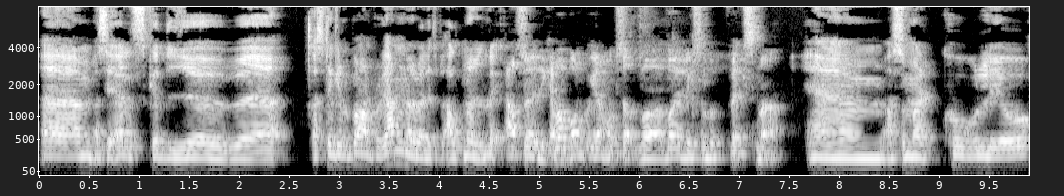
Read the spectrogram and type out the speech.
Um, alltså jag älskade ju, uh, alltså tänker på barnprogrammen och väldigt typ allt möjligt. Alltså, det kan vara barnprogram också. Vad, vad är liksom uppväxt med? Um, alltså Markoolio,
